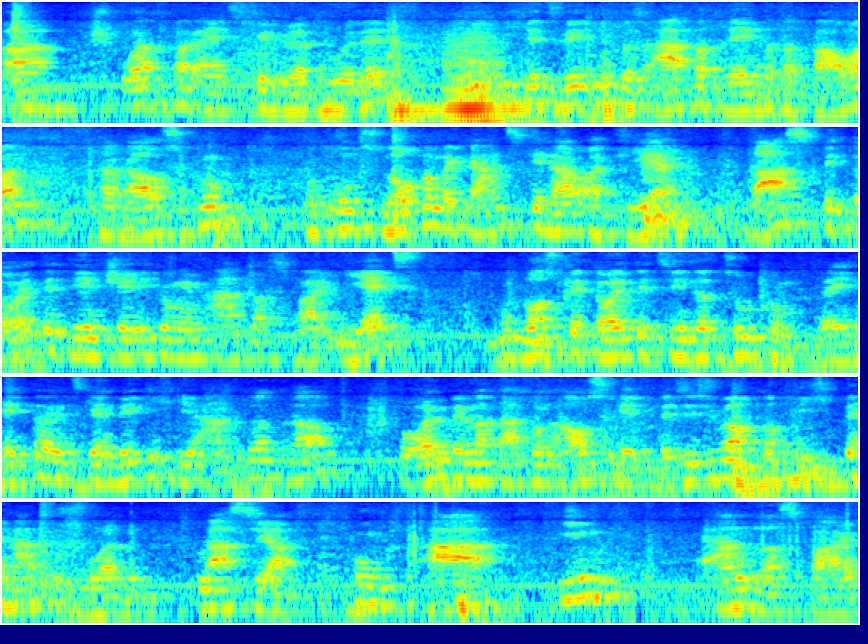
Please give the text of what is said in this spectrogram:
äh, Sportvereins gehört wurde, bitte ich jetzt wirklich, dass ein Vertreter der Bauern herauskommt und uns noch einmal ganz genau erklärt, was bedeutet die Entschädigung im Anlassfall jetzt und was bedeutet sie in der Zukunft. Weil ich hätte da jetzt gern wirklich die Antwort drauf, vor allem wenn man davon ausgeht, das ist überhaupt noch nicht behandelt worden, dass ja Punkt A im Anlassfall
